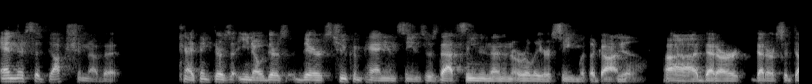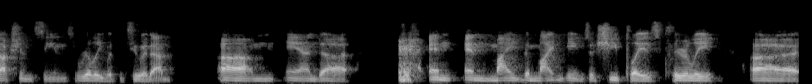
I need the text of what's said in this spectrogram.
and the seduction of it. I think there's you know there's there's two companion scenes. There's that scene and then an earlier scene with a gun yeah. uh, that are that are seduction scenes really with the two of them. Um, and uh, and and mind the mind games that she plays clearly uh,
